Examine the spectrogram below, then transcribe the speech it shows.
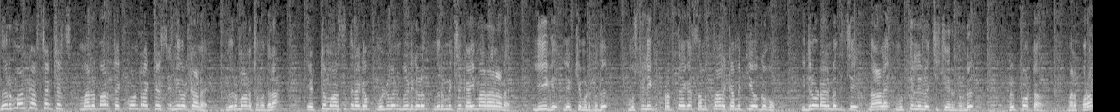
Nirman constructions Malabar tech contractors എന്നിവർക്കാണ് നിർമ്മാണ ചുമതല. എട്ട് മാസത്തിനകം മുഴുവൻ വീടുകളും നിർമ്മിച്ച് കൈമാറാനാണ് ലീഗ് ലക്ഷ്യമിടുന്നത്. മുസ്ലിം ലീഗ് പ്രത്യേക സംസ്ഥാന കമ്മിറ്റി യോഗവും ഇതിനോടനുബന്ധിച്ച് നാളെ മുട്ടിലിൽ വെച്ച് ചേരുന്നുണ്ട്. റിപ്പോർട്ടർ മലപ്പുറം.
